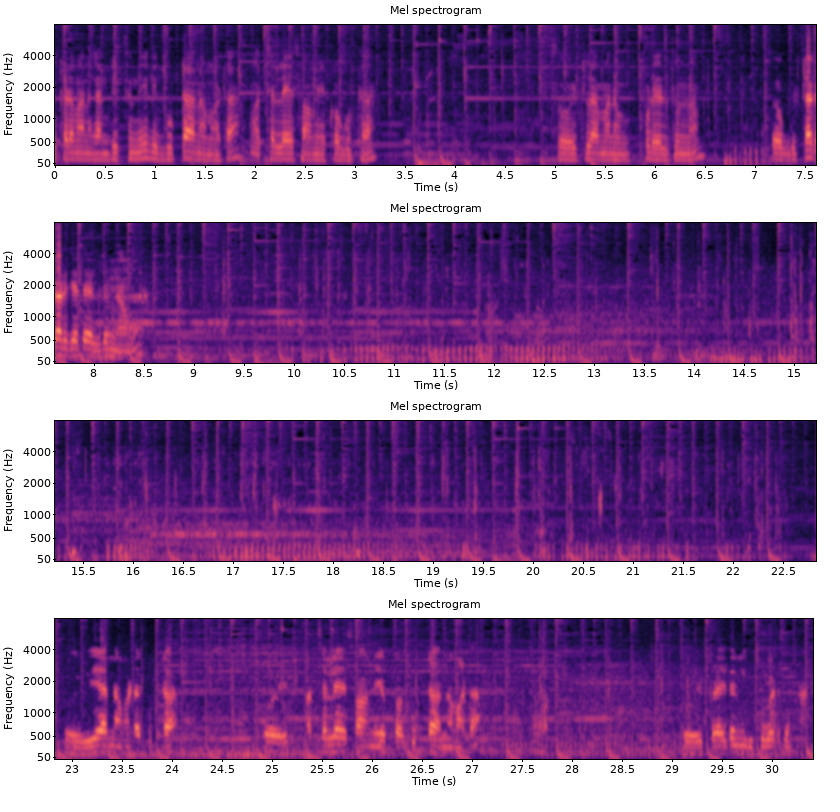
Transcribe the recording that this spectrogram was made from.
ఇక్కడ మనకు అనిపిస్తుంది ఇది గుట్ట అన్నమాట. మచ్చల్లయ్య స్వామి యొక్క గుట్ట. సో ఇట్లా మనం ఇప్పుడు వెళ్తున్నాం. సో గుట్ట కాడికి అయితే వెళ్తున్నాము. సో ఇదే అన్నమాట గుట్ట. సో ఇది మచ్చల్లయ్య స్వామి యొక్క గుట్ట అన్నమాట. సో ఇప్పుడైతే మీకు చూపెడుతున్నా.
